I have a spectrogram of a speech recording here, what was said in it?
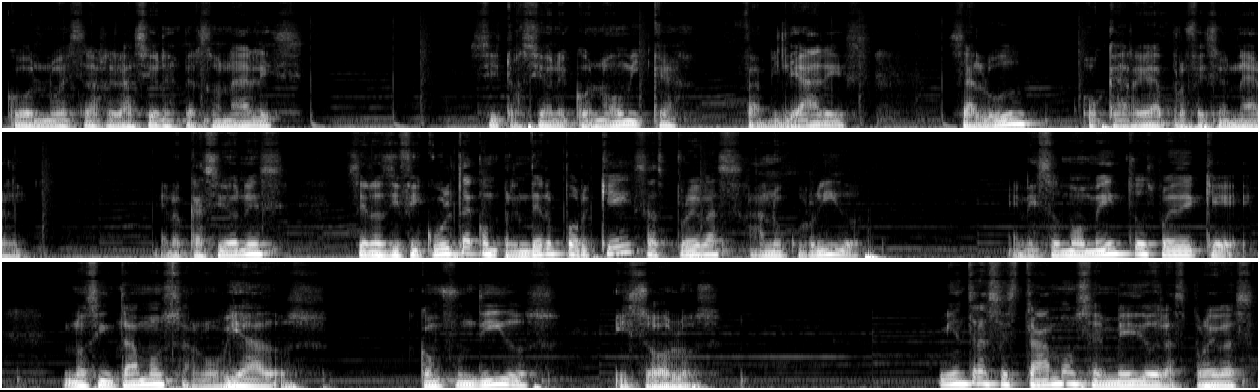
con nuestras relaciones personales, situación económica, familiares, salud o carrera profesional. En ocasiones se nos dificulta comprender por qué esas pruebas han ocurrido. En esos momentos puede que nos sintamos agobiados, confundidos y solos. Mientras estamos en medio de las pruebas,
